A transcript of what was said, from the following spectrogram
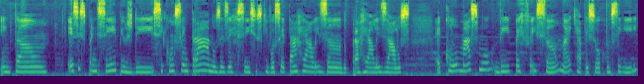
Então, esses princípios de se concentrar nos exercícios que você está realizando para realizá-los é, com o máximo de perfeição, né, que a pessoa conseguir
